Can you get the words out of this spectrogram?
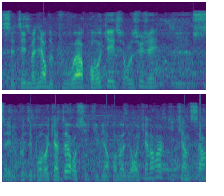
c'était une manière de pouvoir provoquer sur le sujet. C'est le côté provocateur aussi qui vient pas mal du rock'n'roll, qui tient de ça.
